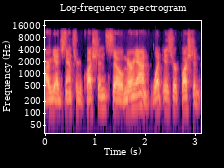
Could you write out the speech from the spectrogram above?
Margie, I just answered your question. So Marianne, what is your question?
